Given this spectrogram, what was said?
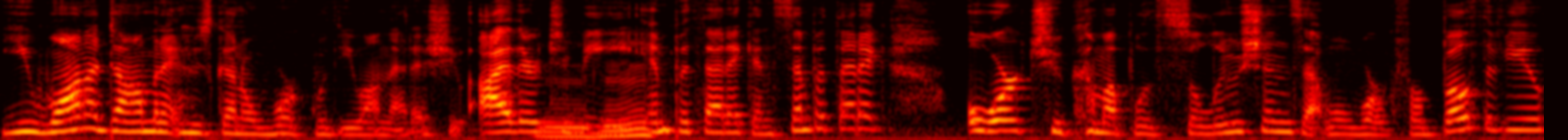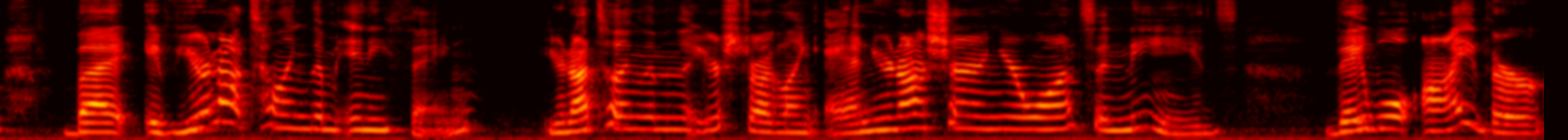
you want a dominant who's going to work with you on that issue, either to be mm-hmm. empathetic and sympathetic or to come up with solutions that will work for both of you. But if you're not telling them anything, you're not telling them that you're struggling, and you're not sharing your wants and needs, they will either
